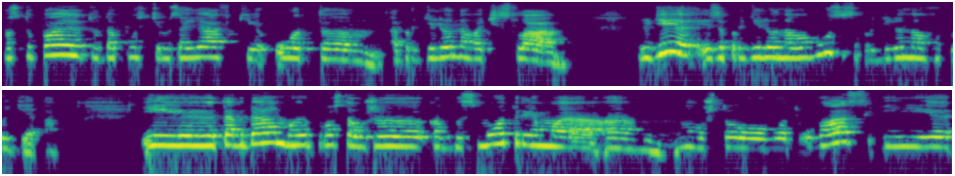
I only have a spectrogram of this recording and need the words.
поступают, допустим, заявки от определенного числа людей из определенного вуза, с определенного факультета. И тогда мы просто уже как бы смотрим, э, э, ну, что вот у вас и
